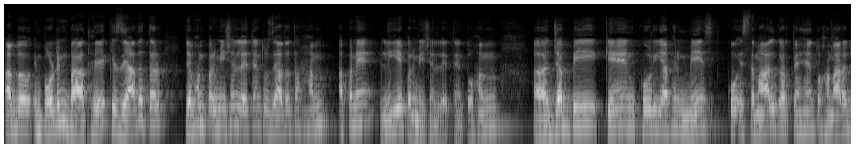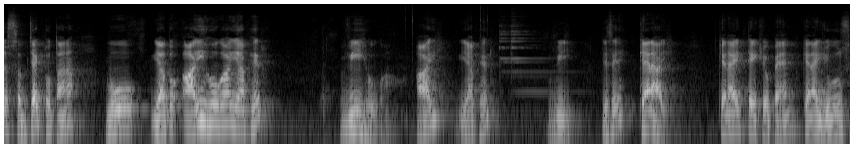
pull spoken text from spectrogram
अब इम्पोर्टेंट बात है कि ज़्यादातर जब हम परमिशन लेते हैं तो ज़्यादातर हम अपने लिए परमिशन लेते हैं। तो हम जब भी कैन कुड या फिर मेस को इस्तेमाल करते हैं तो हमारा जो सब्जेक्ट होता है ना, वो या तो आई होगा या फिर वी होगा। आई या फिर वी जैसे can I can I take your pen can I use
